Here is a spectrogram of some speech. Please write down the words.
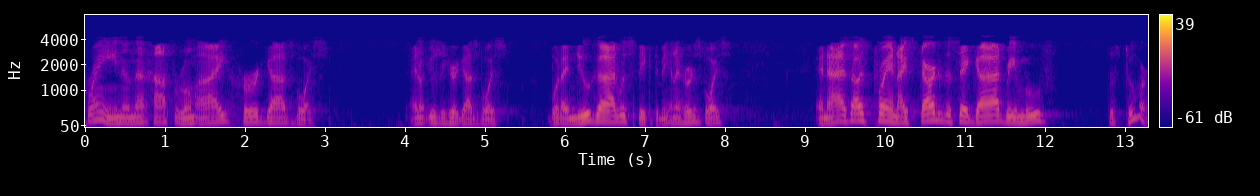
praying in that hospital room, I heard God's voice. I don't usually hear God's voice, but I knew God was speaking to me, and I heard His voice. And as I was praying, I started to say, God, remove this tumor.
